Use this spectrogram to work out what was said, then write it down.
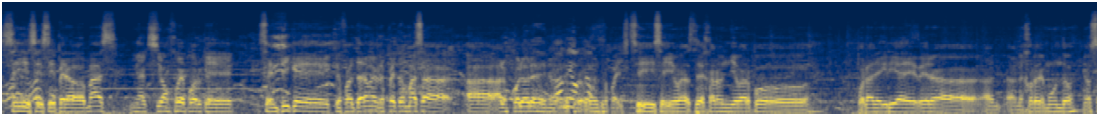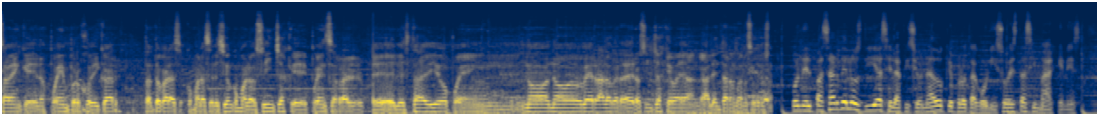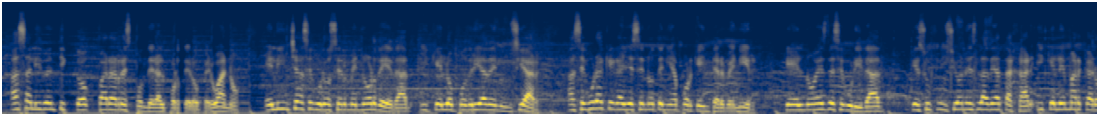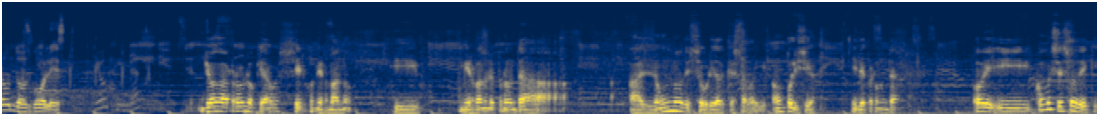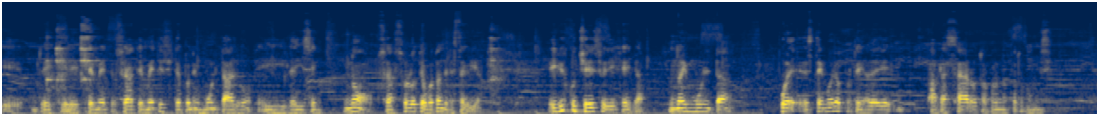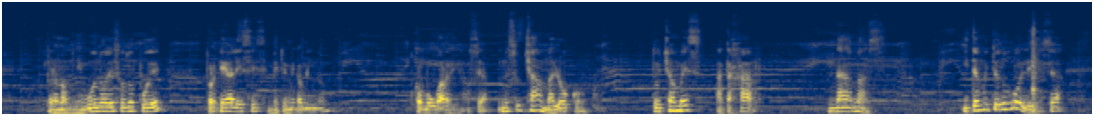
Sí, sí, sí, pero más mi acción fue porque sentí que, faltaron el respeto más a, los colores de nuestro, país. Sí, se, se dejaron llevar por, por la alegría de ver al mejor del mundo. No saben que nos pueden perjudicar, tanto como la selección como los hinchas que pueden cerrar el estadio, pueden no, no ver a los verdaderos hinchas que vayan a alentarnos a nosotros. Con el pasar de los días, el aficionado que protagonizó estas imágenes ha salido en TikTok para responder al portero peruano. El hincha aseguró ser menor de edad y que lo podría denunciar. Asegura que Gallese no tenía por qué intervenir, que él no es de seguridad, que su función es la de atajar y que le marcaron dos goles. Yo agarro lo que hago es ir con mi hermano y mi hermano le pregunta al uno de seguridad que estaba ahí, a un policía, y le pregunta Oye, ¿y cómo es eso de que, de que te metes? O sea, te metes y te ponen multa algo y le dicen, no, o sea, solo te botan del estadio. Y yo escuché eso y dije, ya, no hay multa, pues tengo la oportunidad de abrazar o tomar una foto con Messi. Pero no, ninguno de esos dos pude, porque Galese se metió en mi camino como guardia. O sea, no es su chamba, loco. Tu chamba es atajar, nada más. Y te metió dos goles, o sea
